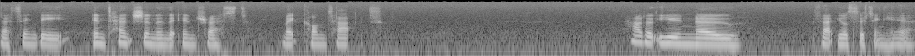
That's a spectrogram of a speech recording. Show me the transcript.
Letting the intention and the interest make contact? How do you know that you're sitting here?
